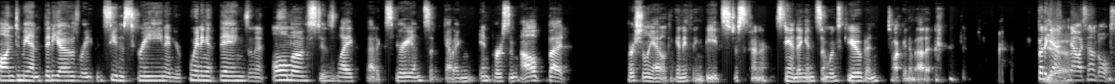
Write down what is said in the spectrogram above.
on demand videos where you can see the screen and you're pointing at things. And it almost is like that experience of getting in person help. But personally, I don't think anything beats just kind of standing in someone's cube and talking about it. but again, yeah. now I sound old.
